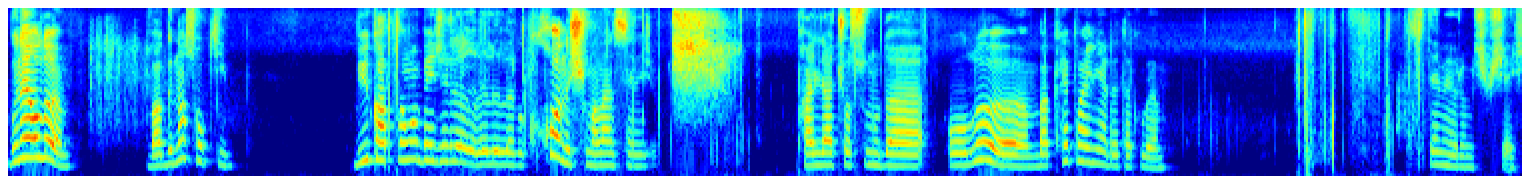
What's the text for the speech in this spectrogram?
Bu ne oğlum? Bug'ına sokayım. Büyük atlama becerileri. Konuşma lan seni. Palyaçosunu da. Oğlum bak hep aynı yerde takılıyorum. İstemiyorum hiçbir şey.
